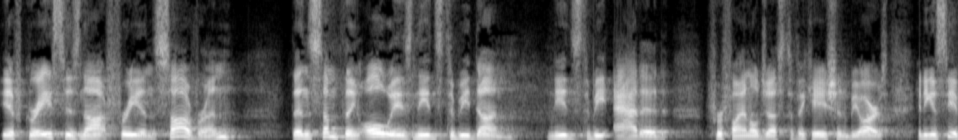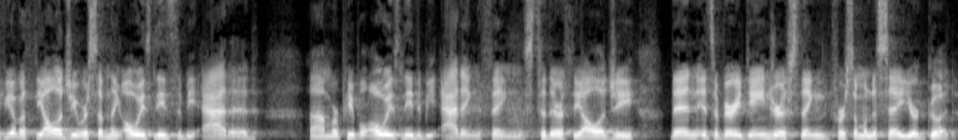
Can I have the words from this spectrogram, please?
if grace is not free and sovereign, then something always needs to be done, needs to be added for final justification to be ours. And you can see if you have a theology where something always needs to be added, um, where people always need to be adding things to their theology, then it's a very dangerous thing for someone to say you're good.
